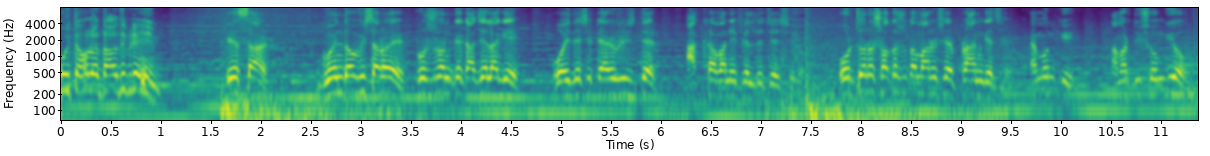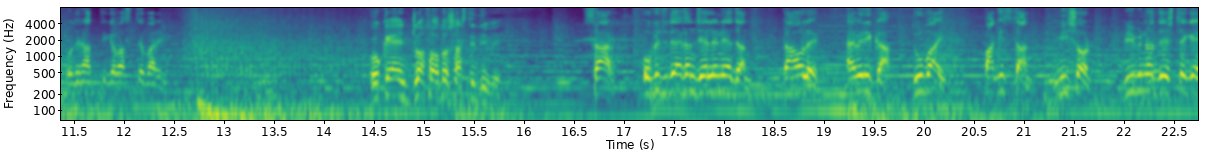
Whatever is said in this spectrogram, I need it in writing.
ওই তাহলে দাউদ ইব্রাহিম? এ স্যার গোয়েন্দা অফিসার হয়ে প্রশাসনকে কাজে লাগে ওই দেশে টেরোরিস্টদের আখড়া বানিয়ে ফেলতে চেয়েছিল। ওর জন্য শত শত মানুষের প্রাণ গেছে। এমনকি আমার দুই সঙ্গীও ওদের হাত থেকে বাঁচতে পারে ওকে যথাযথ শাস্তি দিবে। স্যার ওকে যদি এখন জেলে নিয়ে যান তাহলে আমেরিকা দুবাই পাকিস্তান মিশর বিভিন্ন দেশ থেকে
